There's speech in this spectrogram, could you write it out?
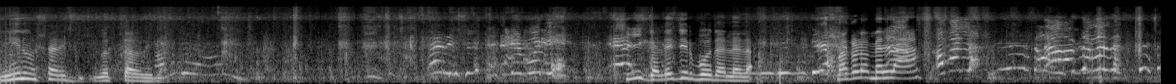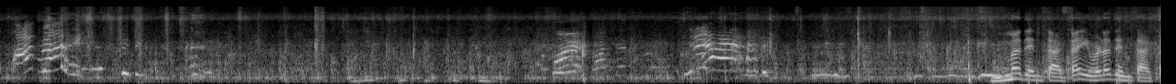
ನೀನು ಹುಷಾರಿದ್ದಿ ಗೊತ್ತಾಗುದಿಲ್ಲ. ಈ ಗಲೇಜಿರ್ಬೋದಲ್ಲೆಲ್ಲ. ಮಗಳು ಮೆಲ್ಲ ನಿಮ್ಮದೆಂತ ಆಟ ಇವಳದೆಂತ ಆಟ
